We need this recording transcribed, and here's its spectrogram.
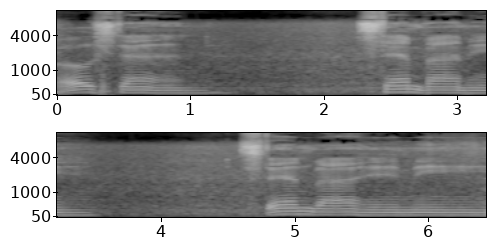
Oh, stand, stand by me. Stand by me.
